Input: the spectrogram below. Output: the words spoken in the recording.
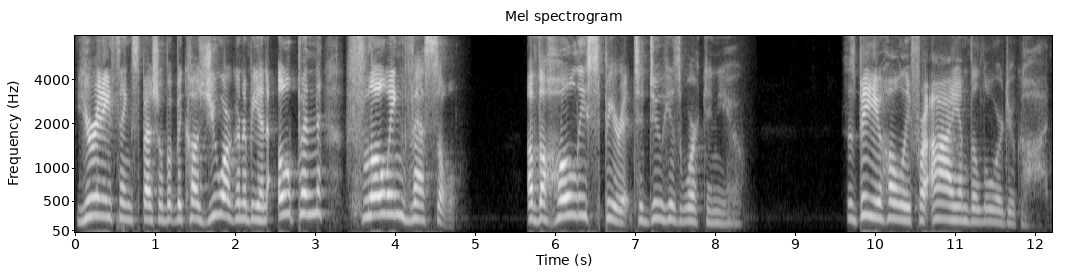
you're anything special, but because you are going to be an open, flowing vessel of the Holy Spirit to do his work in you. It says, Be you holy, for I am the Lord your God,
